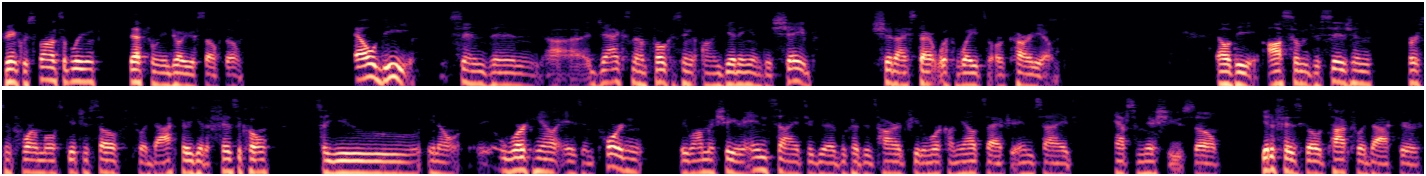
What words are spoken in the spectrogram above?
drink responsibly. Definitely enjoy yourself though. LD sends in, uh, Jackson, I'm focusing on getting into shape. Should I start with weights or cardio? LD, awesome decision. First and foremost, get yourself to a doctor, get a physical. So you, you know, working out is important. We want to make sure your insides are good because it's hard for you to work on the outside if your insides have some issues. So get a physical, talk to a doctor.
